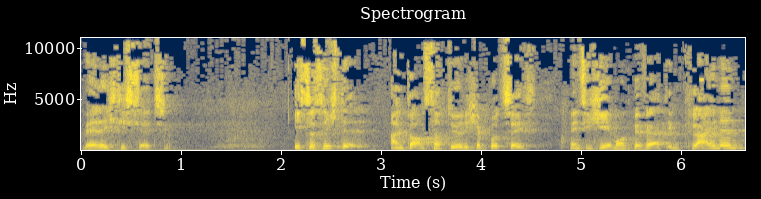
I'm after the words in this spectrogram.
werde ich dich setzen. Ist das nicht ein ganz natürlicher Prozess? Wenn sich jemand bewährt im Kleinen,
